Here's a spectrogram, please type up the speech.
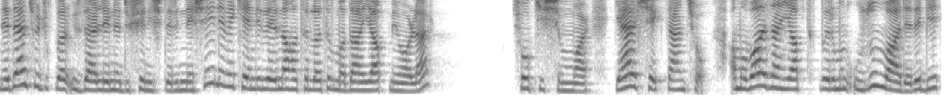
Neden çocuklar üzerlerine düşen işleri neşeyle ve kendilerine hatırlatılmadan yapmıyorlar? Çok işim var. Gerçekten çok. Ama bazen yaptıklarımın uzun vadede bir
